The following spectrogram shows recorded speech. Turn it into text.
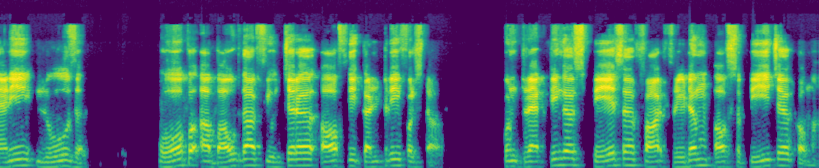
many lose hope about the future of the country, full stop. Contracting a space for freedom of speech, comma,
